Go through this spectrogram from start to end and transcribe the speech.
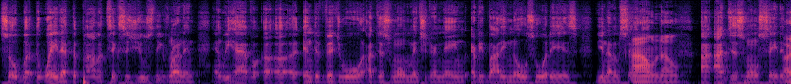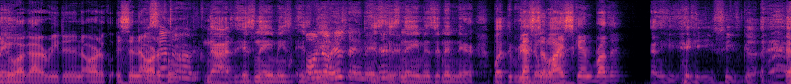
So, but the way that the politics is usually running, and we have a, a, a individual, I just won't mention their name. Everybody knows who it is. You know what I'm saying? I don't know. I, I just won't say the Or name. do I gotta read it in the article? It's in the It's in article. the article. Nah, his name is his Oh, name. no, his name ain't his, in his there. name isn't in there. But the reason That's the why light skinned brother. and he, he's he's good. all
